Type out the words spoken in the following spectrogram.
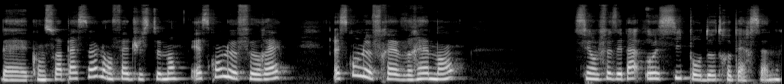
ben, qu'on soit pas seul en fait justement. Est-ce qu'on le ferait? Est-ce qu'on le ferait vraiment si on le faisait pas aussi pour d'autres personnes?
